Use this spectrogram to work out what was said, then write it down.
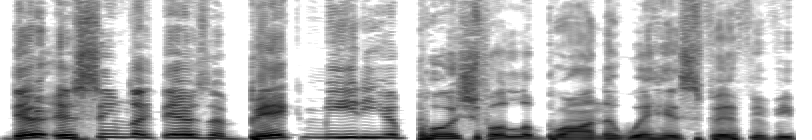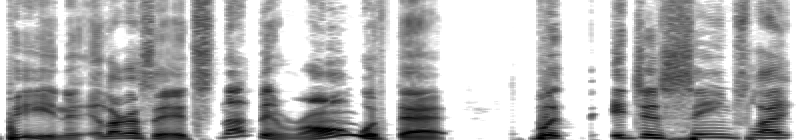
There it seems like there's a big media push for LeBron to win his fifth MVP. And, and like I said, it's nothing wrong with that, but it just seems like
